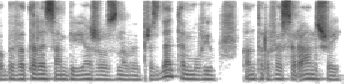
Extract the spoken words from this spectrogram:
obywatele Zambii wiążą z nowym prezydentem, mówił pan profesor Andrzej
